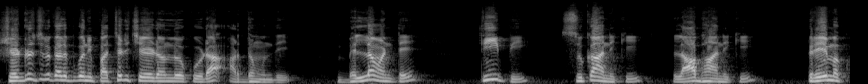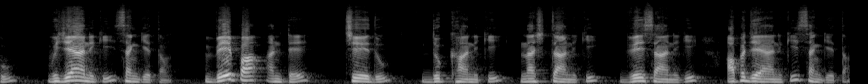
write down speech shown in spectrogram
షడ్రుచులు కలుపుకొని పచ్చడి చేయడంలో కూడా అర్థం ఉంది బెల్లం అంటే తీపి సుఖానికి లాభానికి ప్రేమకు విజయానికి సంకేతం. వేప అంటే చేదు దుఃఖానికి నష్టానికి ద్వేషానికి అపజయానికి సంకేతం.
